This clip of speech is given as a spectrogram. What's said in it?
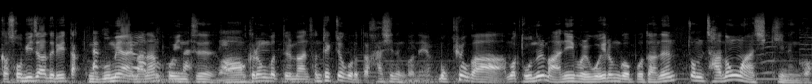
그러니까 소비자들이 딱 궁금해할 필요한 만한 부분만. 포인트 네. 어, 그런 것들만 선택적으로 딱 하시는 거네요. 목표가 뭐 돈을 많이 벌고 이런 것보다는 좀 자동화 시키는 거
